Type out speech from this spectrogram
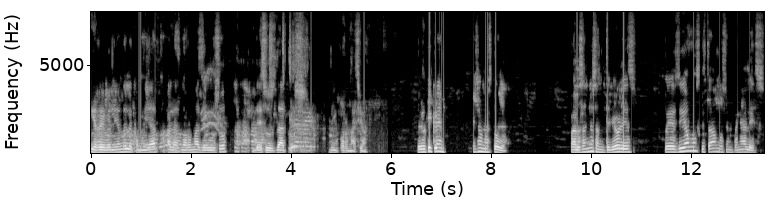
y rebelión de la comunidad a las normas de uso de sus datos de información. Pero ¿qué creen? Eso no es todo. Para los años anteriores, pues digamos que estábamos en pañales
